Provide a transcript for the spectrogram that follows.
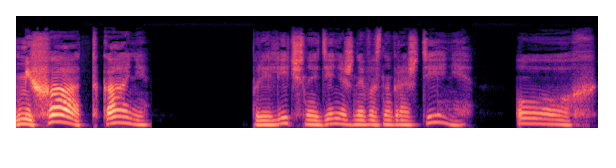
меха, ткани. Приличное денежное вознаграждение? Ох,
